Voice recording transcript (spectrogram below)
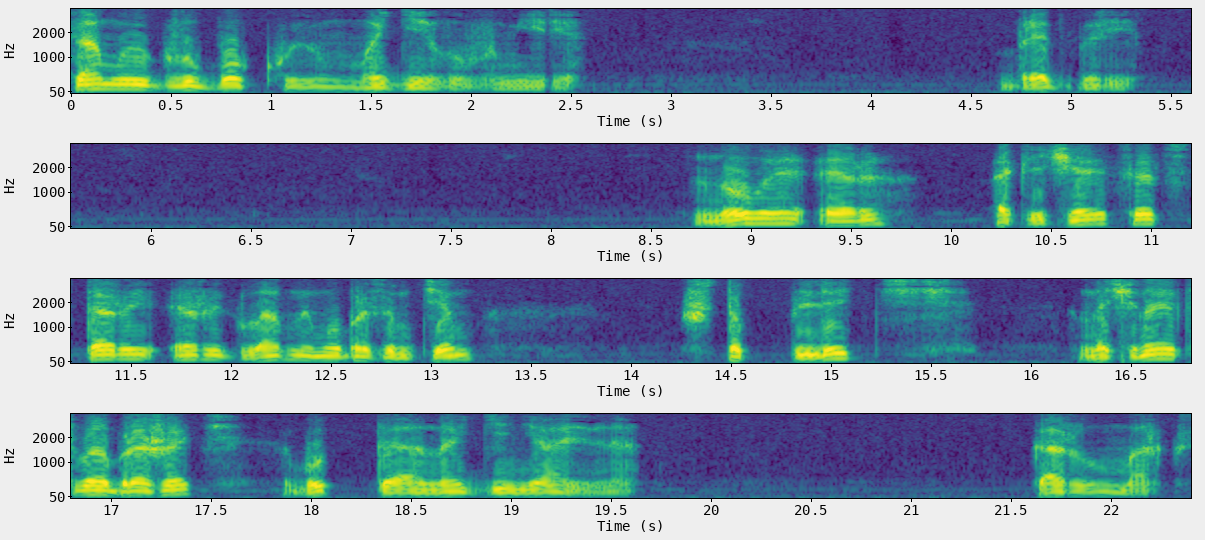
самую глубокую могилу в мире. Брэдбери. Новая эра отличается от старой эры главным образом тем, что плеть начинает воображать, будто она гениальна. Карл Маркс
